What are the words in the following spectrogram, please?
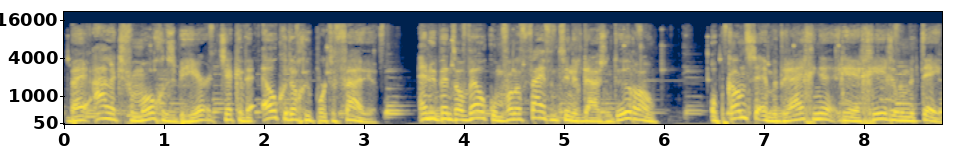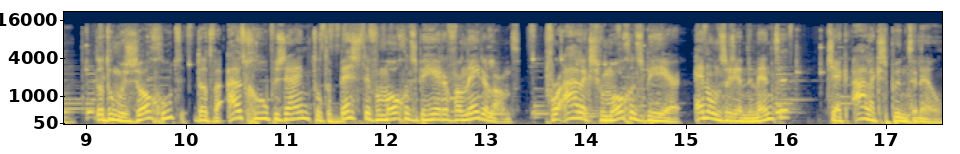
Bij Alex Vermogensbeheer checken we elke dag uw portefeuille. En u bent al welkom vanaf 25.000 euro. Op kansen en bedreigingen reageren we meteen. Dat doen we zo goed dat we uitgeroepen zijn tot de beste vermogensbeheerder van Nederland. Voor Alex Vermogensbeheer en onze rendementen, check alex.nl.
